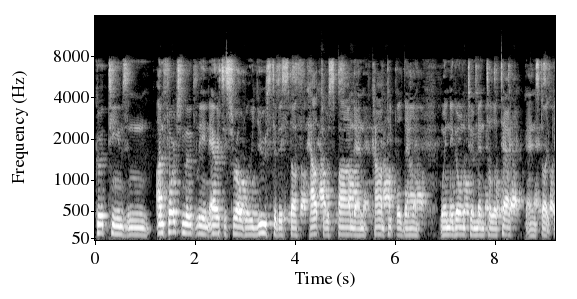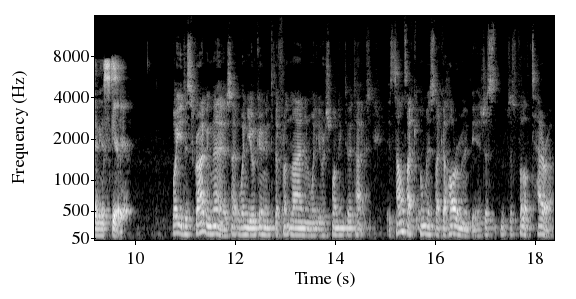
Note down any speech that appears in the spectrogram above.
good teams, and unfortunately, in Eretz Israel, we're used to this stuff, how to respond and calm people down when they go into a mental attack and start getting scared. What you're describing there is that when you're going into the front line and when you're responding to attacks, it sounds like almost like a horror movie. It's just just full of terror.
